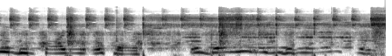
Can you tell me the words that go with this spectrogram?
we'll be finding a car and building it like we did in the last video.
